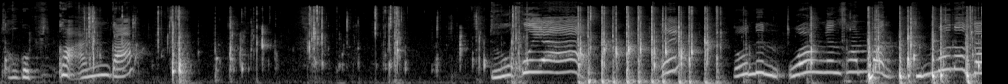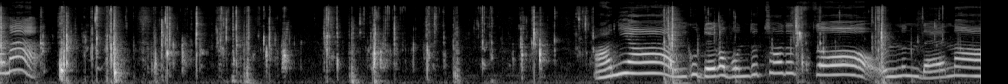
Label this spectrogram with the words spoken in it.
저거 비카 아닌가? 누구야? 에? 너는 5학년 3반 김문호잖아. 아니야, 이거 내가 먼저 찾았어. 얼른 내놔.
